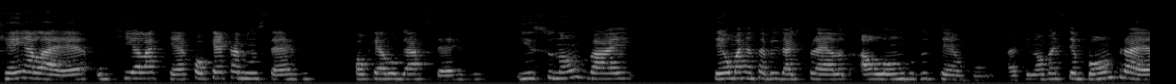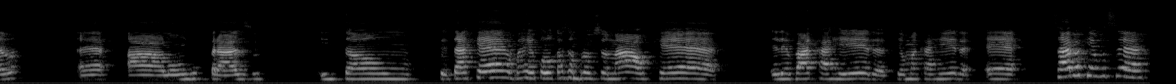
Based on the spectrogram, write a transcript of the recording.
quem ela é, o que ela quer, qualquer caminho serve, qualquer lugar serve, isso não vai ter uma rentabilidade para ela ao longo do tempo. Assim, não vai ser bom para ela é, a longo prazo. Então, tá, quer uma recolocação profissional, quer elevar a carreira, ter uma carreira, é saiba quem você é.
